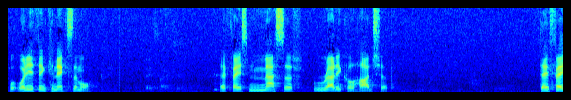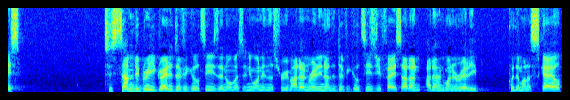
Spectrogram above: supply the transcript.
What, what do you think connects them all? They faced massive, radical hardship. They face, to some degree, greater difficulties than almost anyone in this room. I don't really know the difficulties you face. I don't, I don't want to really put them on a scale.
